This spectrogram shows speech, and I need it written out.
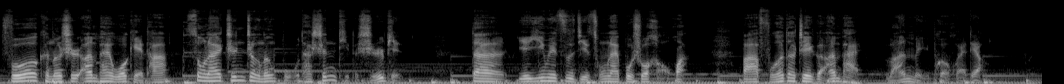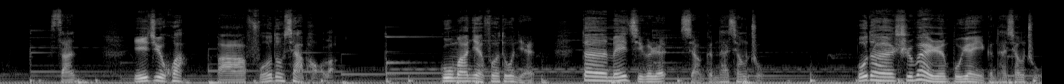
佛可能是安排我给他送来真正能补他身体的食品，但也因为自己从来不说好话，把佛的这个安排完美破坏掉。三，一句话把佛都吓跑了。姑妈念佛多年，但没几个人想跟她相处。不但是外人不愿意跟她相处，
